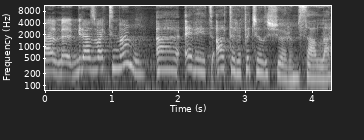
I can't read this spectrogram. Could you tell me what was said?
Ee, biraz vaktin var mı? aa, evet alt tarafı çalışıyorum salla.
